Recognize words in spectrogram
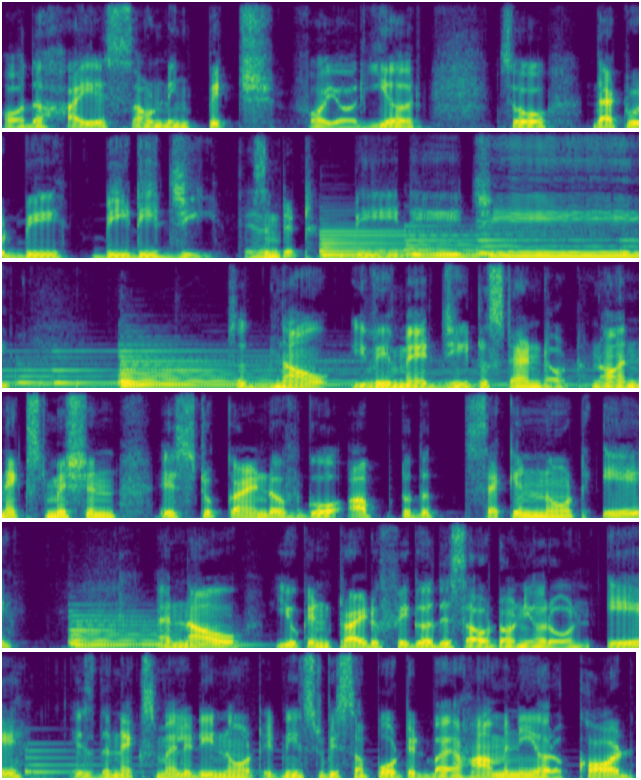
or the highest sounding pitch for your ear. So that would be BDG, isn't it? BDG. So now we've made G to stand out. Now our next mission is to kind of go up to the second note A. And now you can try to figure this out on your own. A is the next melody note. It needs to be supported by a harmony or a chord.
